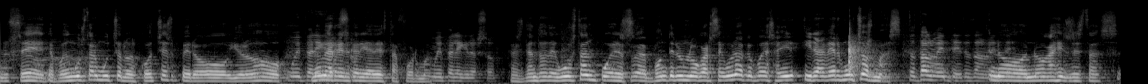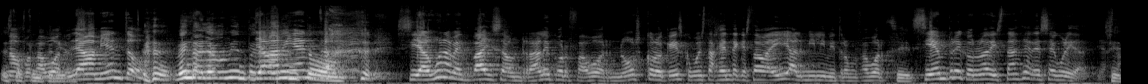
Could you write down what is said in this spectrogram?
no sé, te pueden gustar mucho los coches, pero yo no, no me arriesgaría de esta forma. Muy peligroso. O sea, si tanto te gustan, pues eh, ponte en un lugar seguro que puedes ir, ir a ver muchos más. Totalmente, totalmente. No, no hagáis estas, estas No, por favor, llamamiento. Venga, llamamiento, ¡Llamamiento! llamamiento. si alguna vez vais a un rally, por favor, no os coloquéis como esta gente que estaba ahí al milímetro, por favor. Sí. Siempre con una distancia de seguridad. Ya Sí,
